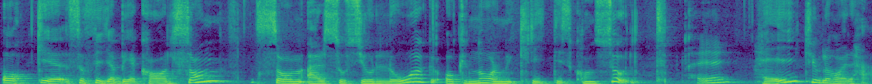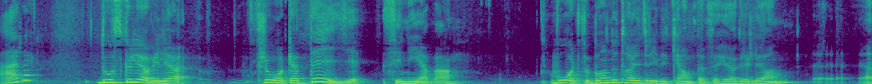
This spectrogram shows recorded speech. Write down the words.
Och eh, Sofia B Karlsson som är sociolog och normkritisk konsult. Hej, hej. Hej, kul att ha er här. Då skulle jag vilja fråga dig, Sineva. Vårdförbundet har ju drivit kampen för högre lön eh,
